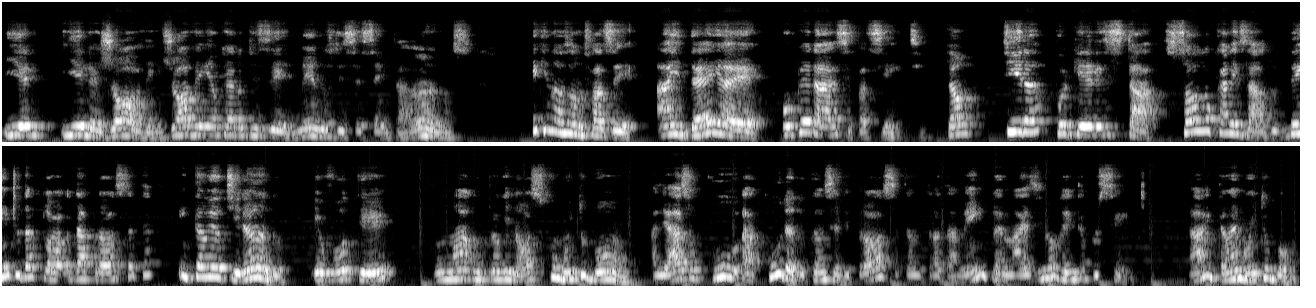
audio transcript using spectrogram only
e ele, e ele é jovem, jovem eu quero dizer menos de 60 anos, o que, que nós vamos fazer? A ideia é operar esse paciente. Então, tira porque ele está só localizado dentro da, da próstata, então eu tirando, eu vou ter uma, um prognóstico muito bom. Aliás, o, a cura do câncer de próstata no tratamento é mais de 90%. Tá? Então é muito bom.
